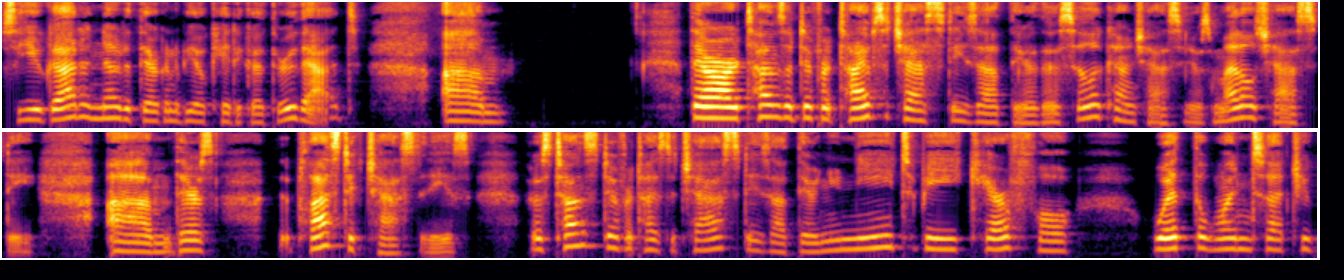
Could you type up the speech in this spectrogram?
So you got to know that they're going to be okay to go through that. Um, there are tons of different types of chastities out there. There's silicone chastity, there's metal chastity, um, there's plastic chastities. There's tons of different types of chastities out there, and you need to be careful with the ones that you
